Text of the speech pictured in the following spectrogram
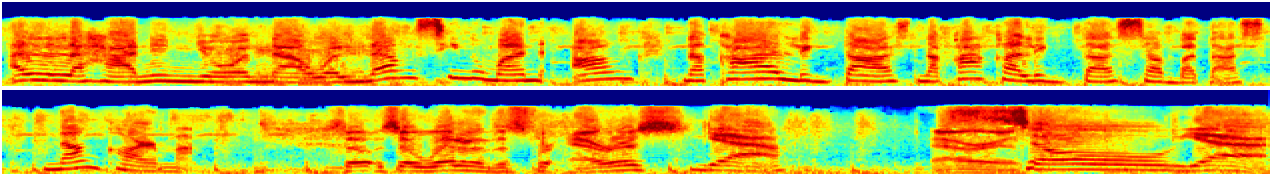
Alalahanin nyo na walang sinuman ang nakaligtas, nakakaligtas sa batas ng karma. So so wait a minute. This is for Aries. Yeah. Aris. So, yeah.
